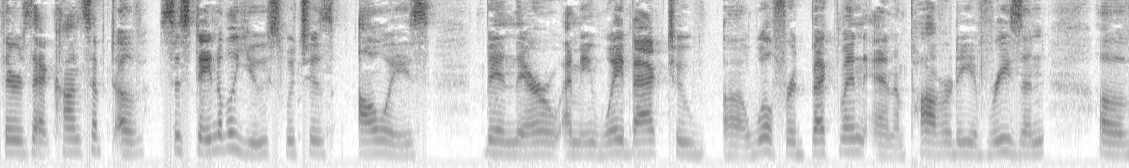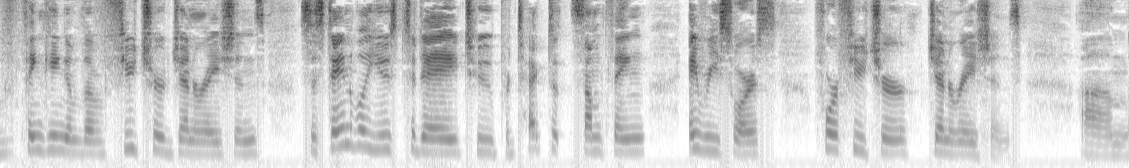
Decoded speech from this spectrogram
There's that concept of sustainable use, which has always been there. I mean, way back to uh, Wilfred Beckerman and A Poverty of Reason, of thinking of the future generations. Sustainable use today to protect something, a resource, for future generations. Um,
